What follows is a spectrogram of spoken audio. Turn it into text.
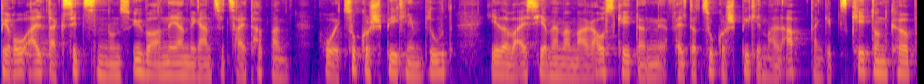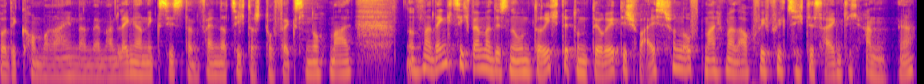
Büroalltag sitzen, uns überernähren die ganze Zeit, hat man hohe Zuckerspiegel im Blut. Jeder weiß hier, wenn man mal rausgeht, dann fällt der Zuckerspiegel mal ab, dann gibt es Ketonkörper, die kommen rein, dann wenn man länger nichts isst, dann verändert sich der Stoffwechsel nochmal. Und man denkt sich, wenn man das nur unterrichtet und theoretisch weiß schon oft manchmal auch, wie fühlt sich das eigentlich an. Ja?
